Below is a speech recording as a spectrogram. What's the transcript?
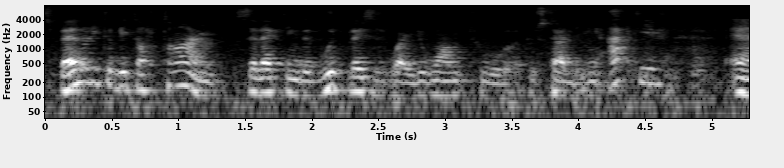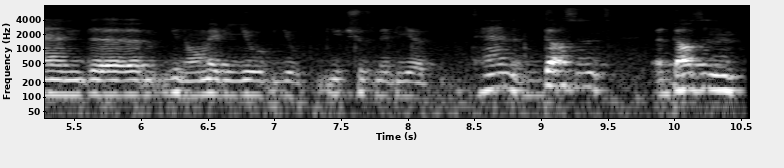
spend a little bit of time selecting the good places where you want to, uh, to start being active. And, uh, you know, maybe you, you, you choose maybe a 10, a dozen, a dozen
